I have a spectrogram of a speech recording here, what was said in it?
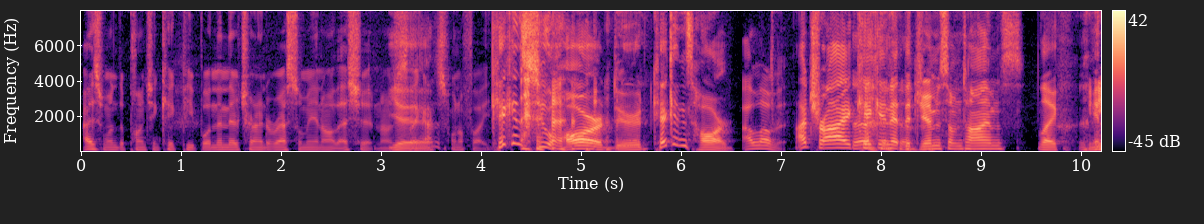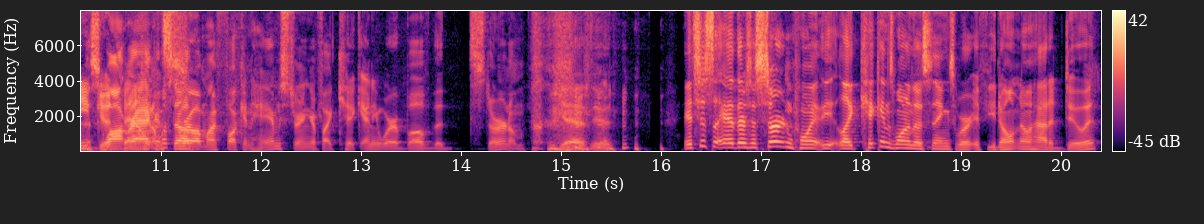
I just wanted to punch and kick people, and then they're trying to wrestle me and all that shit. And I was just like, Yeah. I just want to fight. Kicking's too hard, dude. Kicking's hard. I love it. I try kicking at the gym sometimes, like in the need good squat balance. rack I'm and gonna stuff. throw out my fucking hamstring if I kick anywhere above the sternum. yeah, dude. It's just like, there's a certain point. Like kicking's one of those things where if you don't know how to do it,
